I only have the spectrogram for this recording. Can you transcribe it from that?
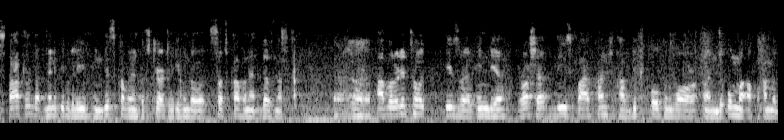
startled that many people believe in this covenant of security, even though such covenant does not. I've already told Israel, India, Russia, these five countries have this open war on the Ummah of Muhammad.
